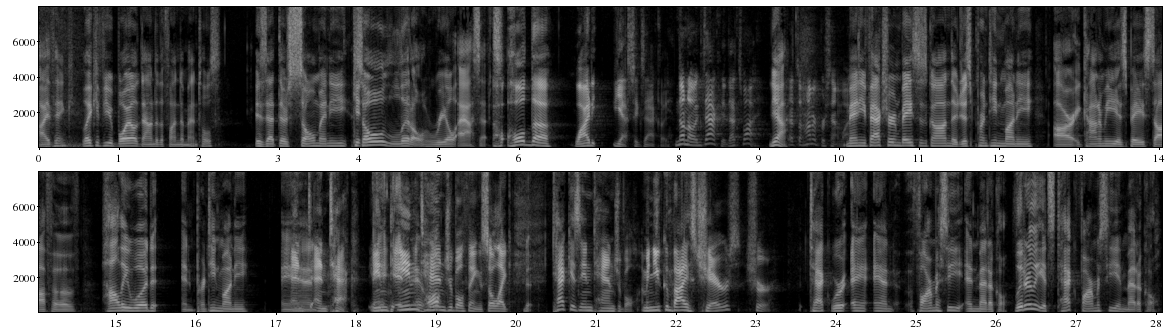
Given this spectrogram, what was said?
I think, like, if you boil it down to the fundamentals, is that there's so many, so little real assets. Hold the why? Do, yes, exactly. No, no, exactly. That's why. Yeah. that's 100 percent why. Manufacturing base is gone. They're just printing money. Our economy is based off of Hollywood and printing money. And, and and tech in, And- and- and all- intangible things so like tech is intangible i mean you can buy shares sure tech we're and, and pharmacy and medical. Literally, it's tech, pharmacy, and medical.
